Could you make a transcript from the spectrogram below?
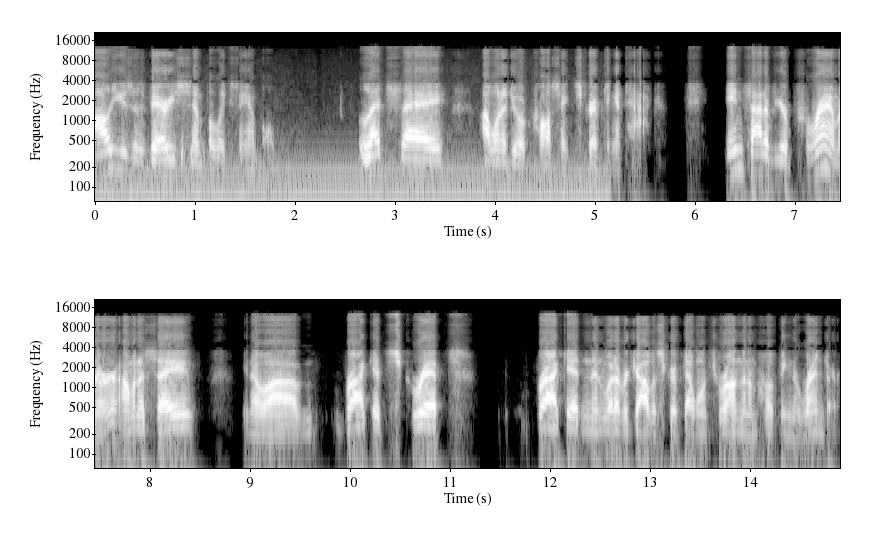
I'll use a very simple example. Let's say I want to do a cross-site scripting attack. Inside of your parameter, I'm going to say, you know, um, bracket script, bracket, and then whatever JavaScript I want to run that I'm hoping to render.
